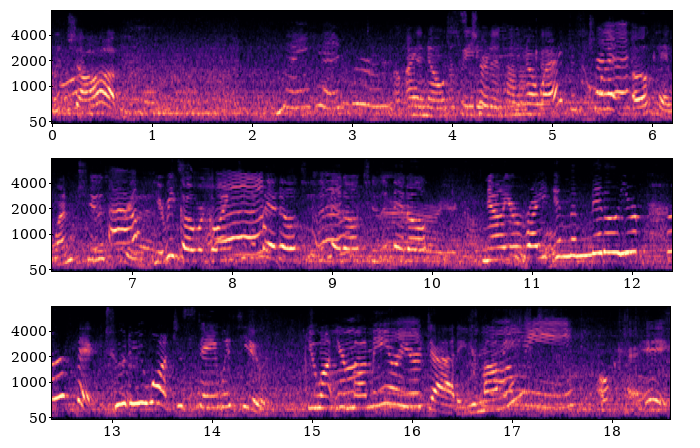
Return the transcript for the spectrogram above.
Good job. My head hurts. I know, let's sweetie. turn it on, You know okay? what? Just turn it. Okay, one, two, three. Ah. Here we go. We're going to the ah. middle, to the middle, to the middle. Now you're right in the middle. You're perfect. Who do you want to stay with you? Do you want your mommy or your daddy? Your mommy? Okay.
